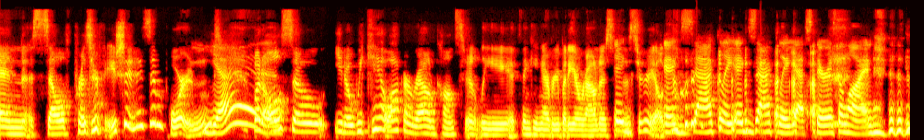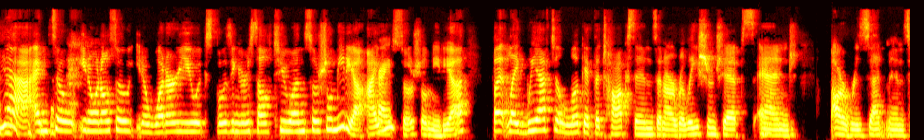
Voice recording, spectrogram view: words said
and self preservation is important. Yeah. But also, you know, we can't walk around constantly thinking everybody around us is a serial killer. exactly, exactly. Yes, there is a line. yeah. And so, you know, and also, you know, what are you exposing yourself to on social media? I Right. use social media, but like we have to look at the toxins in our relationships Mm-hmm. and our resentments.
